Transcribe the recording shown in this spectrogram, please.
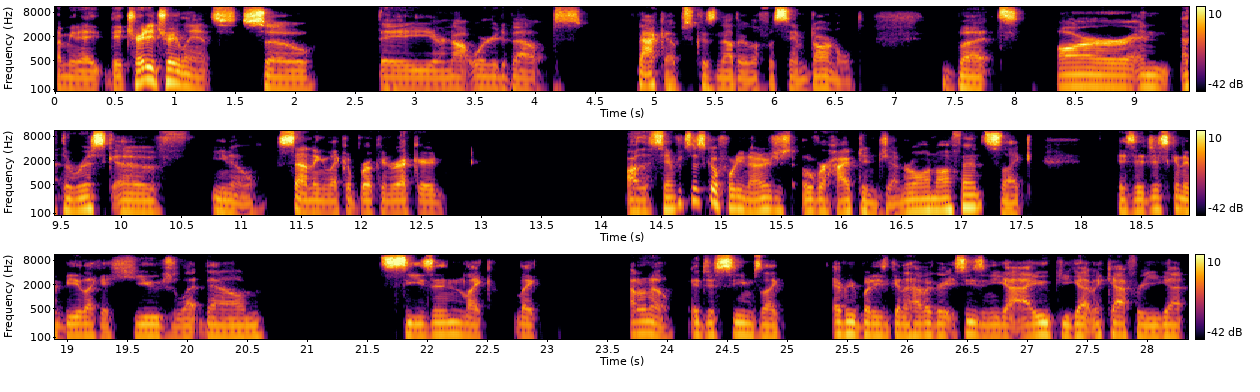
I mean, I, they traded Trey Lance, so they are not worried about backups because now they're left with Sam Darnold. But are, and at the risk of, you know, sounding like a broken record, are the San Francisco 49ers just overhyped in general on offense? Like, is it just going to be like a huge letdown season? Like, like, I don't know. It just seems like everybody's going to have a great season. You got Aiyuk, you got McCaffrey, you got,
